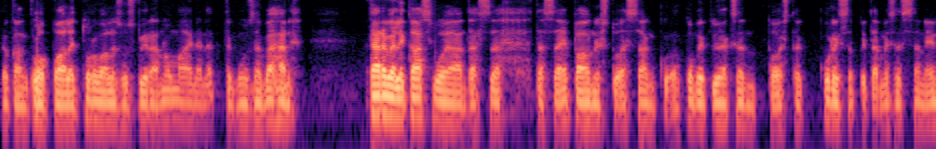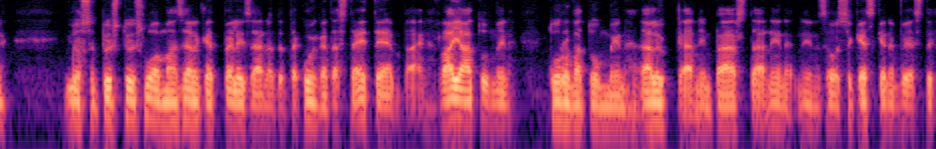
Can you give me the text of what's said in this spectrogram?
joka on globaali turvallisuusviranomainen, että kun se vähän tärveli kasvojaan tässä, tässä epäonnistuessaan COVID-19 kurissa pitämisessä, niin jos se pystyisi luomaan selkeät pelisäännöt, että kuinka tästä eteenpäin rajatummin, turvatummin, älykkäämmin päästään, niin, niin se olisi se keskeinen viesti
